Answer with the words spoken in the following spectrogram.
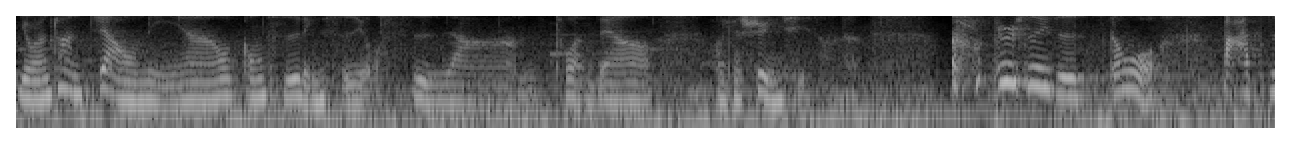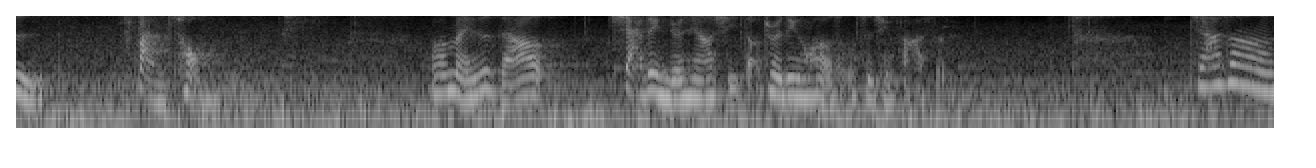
有人突然叫你、啊，或公司临时有事啊，突然这样回个讯息什么的。日式一直跟我八字。犯冲，我每次只要下定决心要洗澡，就一定会有什么事情发生。加上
